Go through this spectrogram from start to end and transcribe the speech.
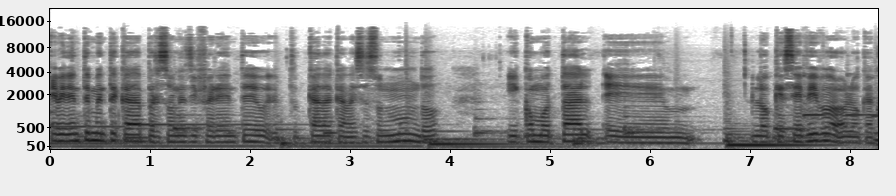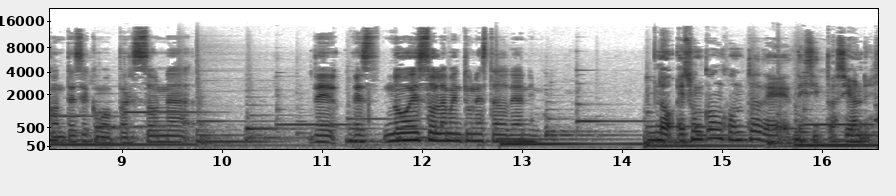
evidentemente cada persona es diferente, cada cabeza es un mundo y como tal em, lo que se vive o lo que acontece como persona es, no es solamente un estado de ánimo. No, es un conjunto de, situaciones.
